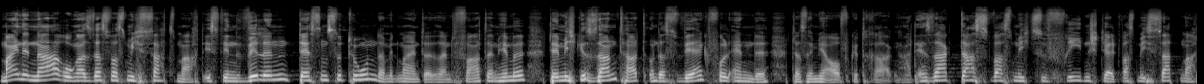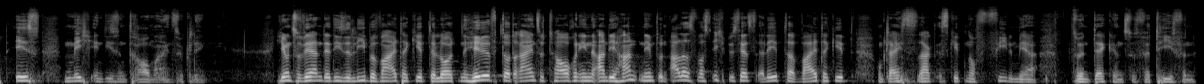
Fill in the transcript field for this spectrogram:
meine Nahrung, also das, was mich satt macht, ist den Willen dessen zu tun, damit meint er seinen Vater im Himmel, der mich gesandt hat und das Werk vollende, das er mir aufgetragen hat. Er sagt, das, was mich zufriedenstellt, was mich satt macht, ist, mich in diesen Traum einzuklinken. Jemand zu werden, der diese Liebe weitergibt, der Leuten hilft, dort reinzutauchen, ihnen an die Hand nimmt und alles, was ich bis jetzt erlebt habe, weitergibt und gleich sagt, es gibt noch viel mehr zu entdecken, zu vertiefen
